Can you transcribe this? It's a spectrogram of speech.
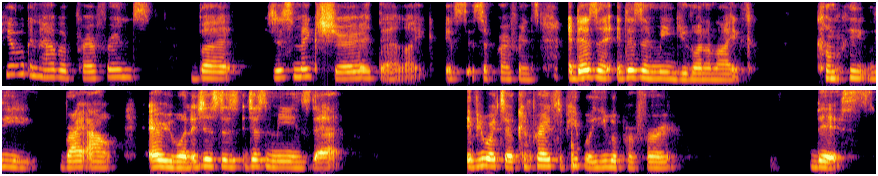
people can have a preference but just make sure that like it's it's a preference. It doesn't it doesn't mean you're gonna like completely write out everyone. It just it just means that if you were to compare it to people, you would prefer this,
